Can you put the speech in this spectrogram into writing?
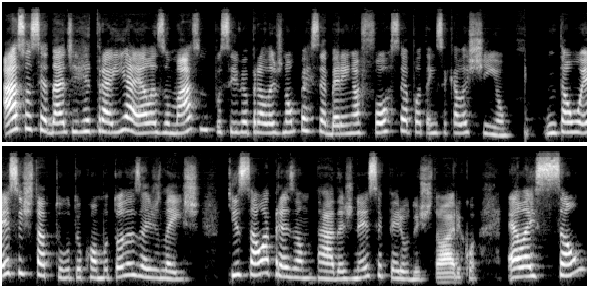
a sociedade retraía elas o máximo possível para elas não perceberem a força e a potência que elas tinham. Então, esse estatuto, como todas as leis que são apresentadas nesse período histórico, elas são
